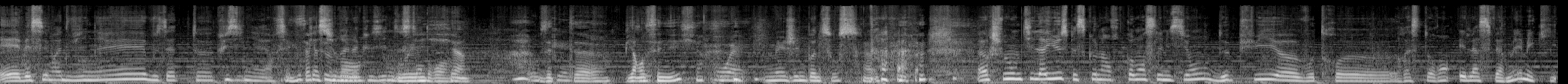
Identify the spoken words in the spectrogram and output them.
Et laissez-moi deviner, vous êtes euh, cuisinière. C'est vous qui assurez la cuisine de cet Oui. endroit. Vous êtes euh, bien renseigné. Ouais, mais j'ai une bonne source. Alors je fais mon petit laïus parce que là on recommence l'émission depuis euh, votre euh, restaurant hélas fermé mais qui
